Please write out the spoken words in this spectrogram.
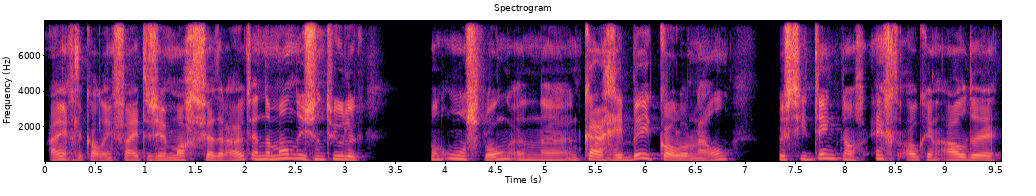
eigenlijk al in feite zijn macht verder uit. En de man is natuurlijk van oorsprong een, uh, een KGB-kolonel. Dus die denkt nog echt ook in oude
